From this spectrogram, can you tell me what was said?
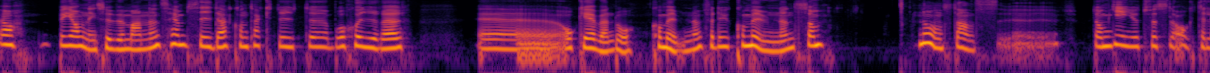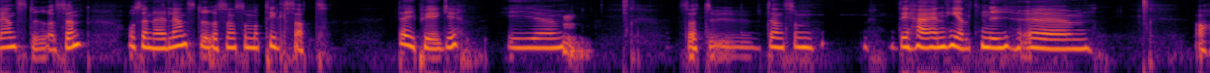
ja, begravningshuvudmannens hemsida, kontaktytor, broschyrer eh, och även då kommunen. För det är kommunen som någonstans, eh, de ger ju ett förslag till Länsstyrelsen och sen är det Länsstyrelsen som har tillsatt dig PG i eh, mm. Så att eh, den som, det här är en helt ny, eh, ja,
